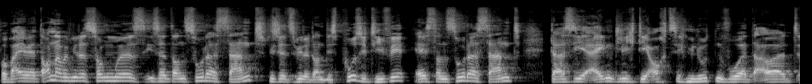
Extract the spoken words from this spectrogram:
Wobei ich dann aber wieder sagen muss, ist er dann so rasant, das ist jetzt wieder dann das Positive, er ist dann so rasant, dass ich eigentlich die 80 Minuten, wo er dauert,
